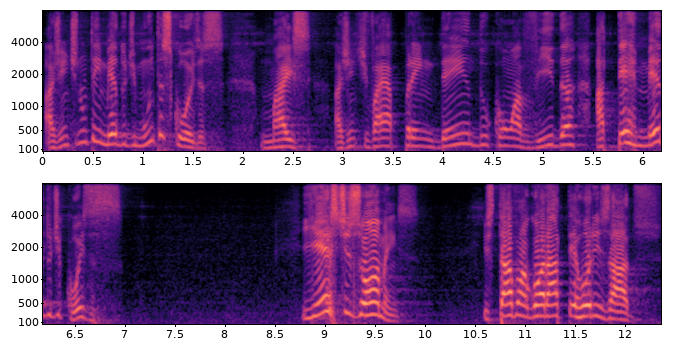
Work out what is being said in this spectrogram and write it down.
A gente não tem medo de muitas coisas, mas a gente vai aprendendo com a vida a ter medo de coisas. E estes homens estavam agora aterrorizados.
